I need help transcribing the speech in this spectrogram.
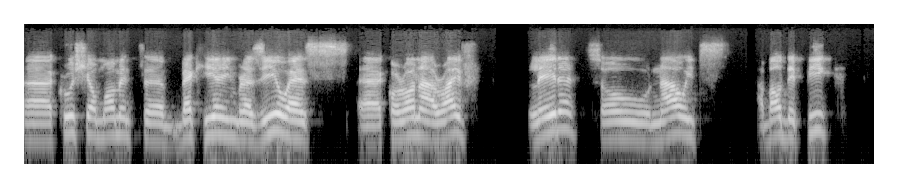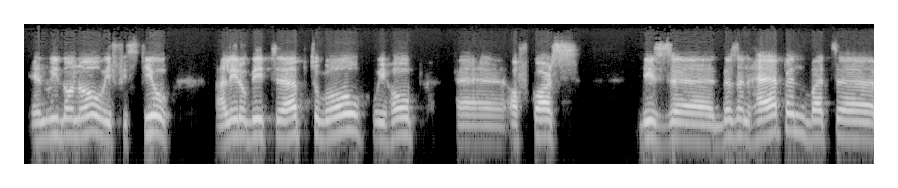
uh, crucial moment back here in brazil as corona arrived later. So now it's about the peak, and we don't know if it's still a little bit up to go. We hope, uh, of course, this uh, doesn't happen. But uh,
